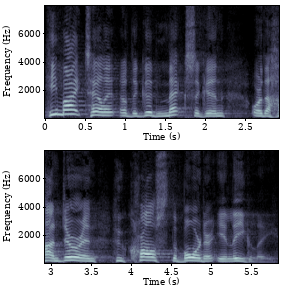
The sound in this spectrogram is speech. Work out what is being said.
he might tell it of the good Mexican or the Honduran who crossed the border illegally.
